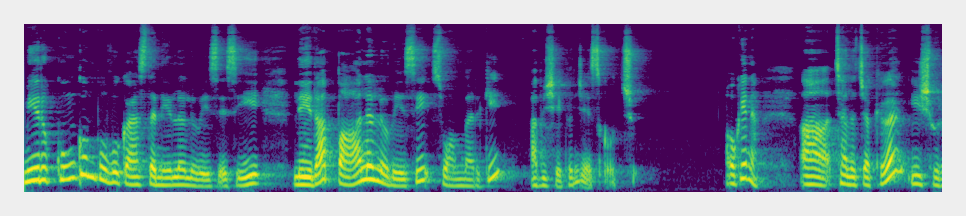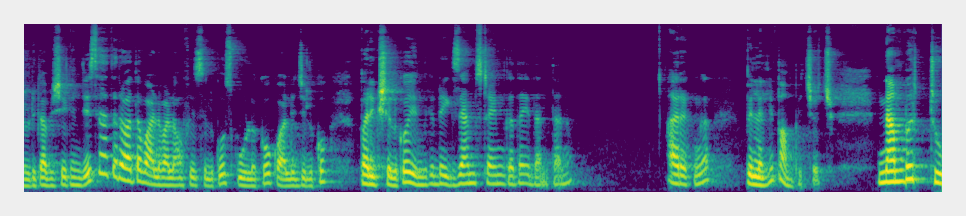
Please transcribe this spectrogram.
మీరు కుంకుమ పువ్వు కాస్త నీళ్ళలో వేసేసి లేదా పాలలో వేసి స్వామివారికి అభిషేకం చేసుకోవచ్చు. ఓకేనా? చాలా చక్కగా ఈశ్వరుడికి అభిషేకం చేసి ఆ తర్వాత వాళ్ళ వాళ్ళ ఆఫీసులకో స్కూళ్ళకో కాలేజీలకో పరీక్షలకో ఎందుకంటే ఎగ్జామ్స్ టైం కదా ఇదంతాను ఆ రకంగా పిల్లల్ని పంపించవచ్చు నంబర్ టూ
